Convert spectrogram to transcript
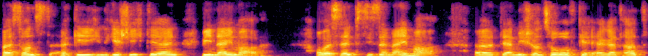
weil sonst äh, gehe ich in die Geschichte ein wie Neymar. Aber selbst dieser Neymar, äh, der mich schon so oft geärgert hat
